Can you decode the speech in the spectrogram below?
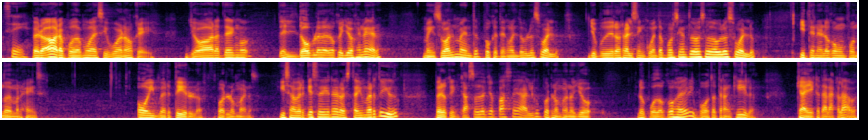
Sí. Pero ahora podemos decir, bueno, ok, yo ahora tengo el doble de lo que yo genero mensualmente, porque tengo el doble sueldo. Yo pudiera ahorrar el 50% de ese doble sueldo y tenerlo como un fondo de emergencia. O invertirlo, por lo menos. Y saber que ese dinero está invertido pero que en caso de que pase algo, por lo menos yo lo puedo coger y puedo estar tranquilo. Que ahí que está la clave.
